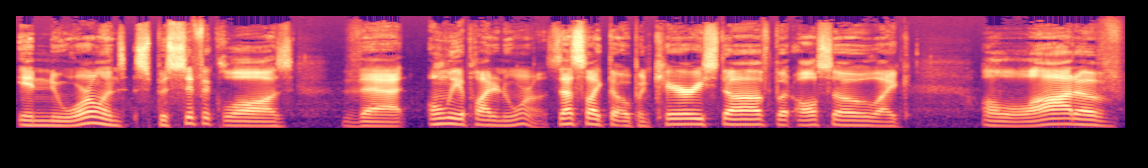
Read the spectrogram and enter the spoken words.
in New Orleans specific laws that only apply to New Orleans. That's like the open carry stuff, but also like a lot of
